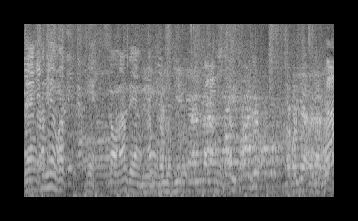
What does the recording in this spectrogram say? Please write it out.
แดงข้ามเนี่ยครับ นี่ลองน้ำแดงน้ำทีมา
